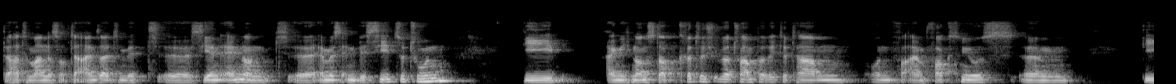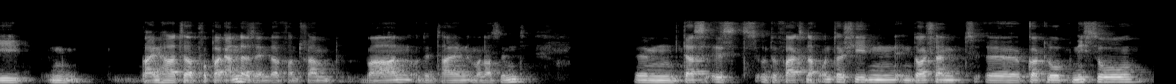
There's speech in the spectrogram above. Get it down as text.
Da hatte man es auf der einen Seite mit äh, CNN und äh, MSNBC zu tun, die eigentlich nonstop kritisch über Trump berichtet haben und vor allem Fox News, ähm, die beinharter Propagandasender von Trump waren und in Teilen immer noch sind. Ähm, das ist, und du fragst nach Unterschieden, in Deutschland äh, Gottlob nicht so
